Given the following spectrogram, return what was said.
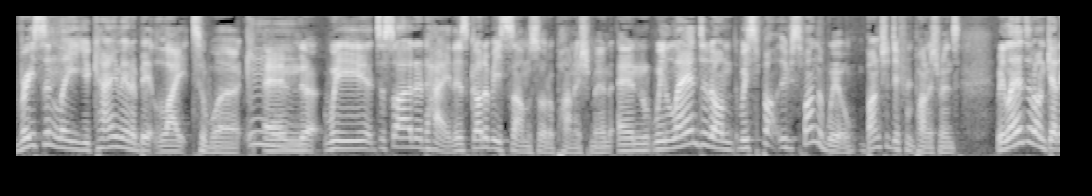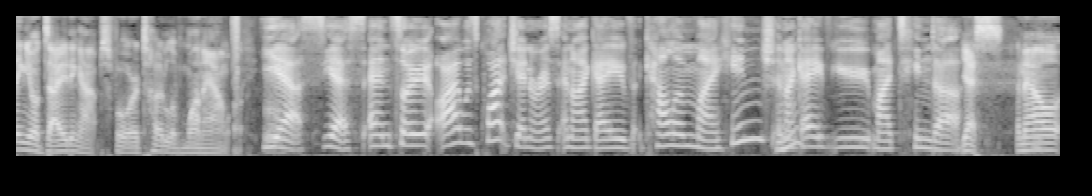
Recently, you came in a bit late to work, Mm. and uh, we decided, hey, there's got to be some sort of punishment. And we landed on we spun, we spun the wheel, a bunch of different punishments. We landed on getting your dating apps for a total of one hour. Yes, yes. And so I was quite generous and I gave Callum my hinge and I Mm-hmm. gave you my Tinder. Yes. Now,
